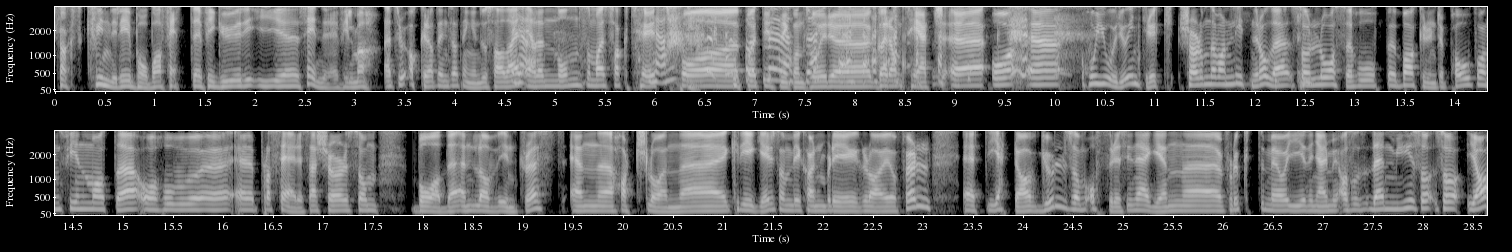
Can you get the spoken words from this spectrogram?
slags kvinnelig Boba Fett-figur i uh, senere filmer? Jeg tror akkurat den setningen du sa der, Ja. er det noen som har sagt høyt Ja. på, på et Disney-kontor. Uh, garantert. Uh, og uh, hun gjorde jo inntrykk. Selv om det var en liten rolle, så låser hun opp bakgrunnen til Poe på en fin måte, og hun eh, plasserer seg sjøl som både en love interest, en eh, hardtslående kriger som vi kan bli glad i å følge, et hjerte av gull som ofrer sin egen eh, flukt med å gi den her mye Altså, det er mye så, så ja,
